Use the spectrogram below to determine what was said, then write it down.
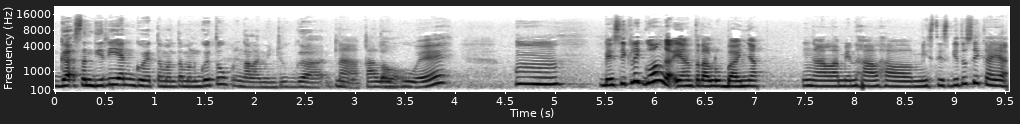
gak sendirian gue teman-teman gue tuh ngalamin juga Nah, gitu. kalau gue, hmm, basically gue nggak yang terlalu banyak ngalamin hal-hal mistis gitu sih kayak,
